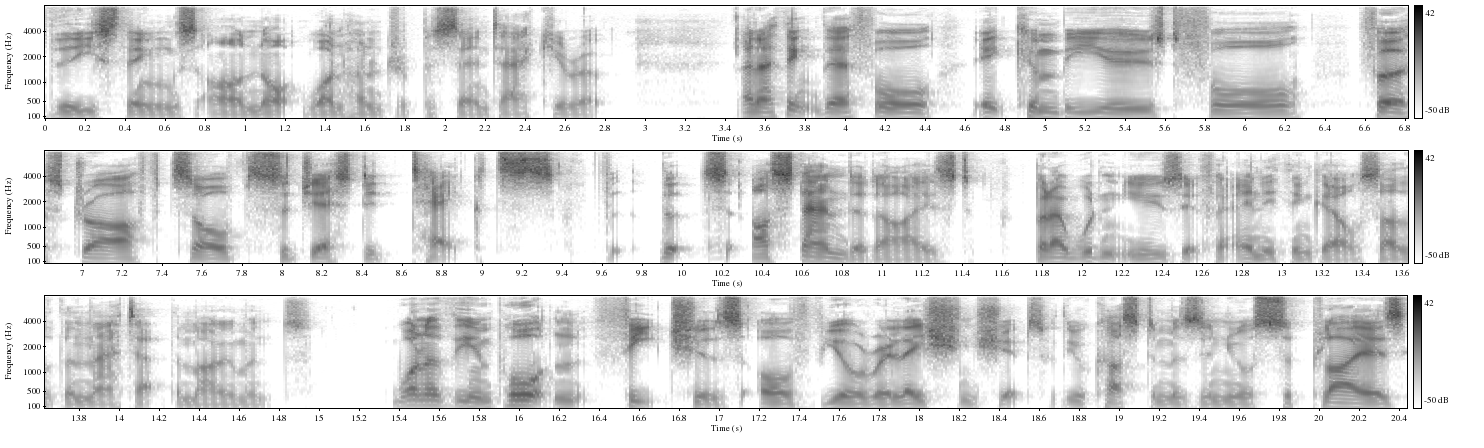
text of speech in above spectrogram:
these things are not 100% accurate. And I think, therefore, it can be used for first drafts of suggested texts that are standardized, but I wouldn't use it for anything else other than that at the moment. One of the important features of your relationships with your customers and your suppliers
